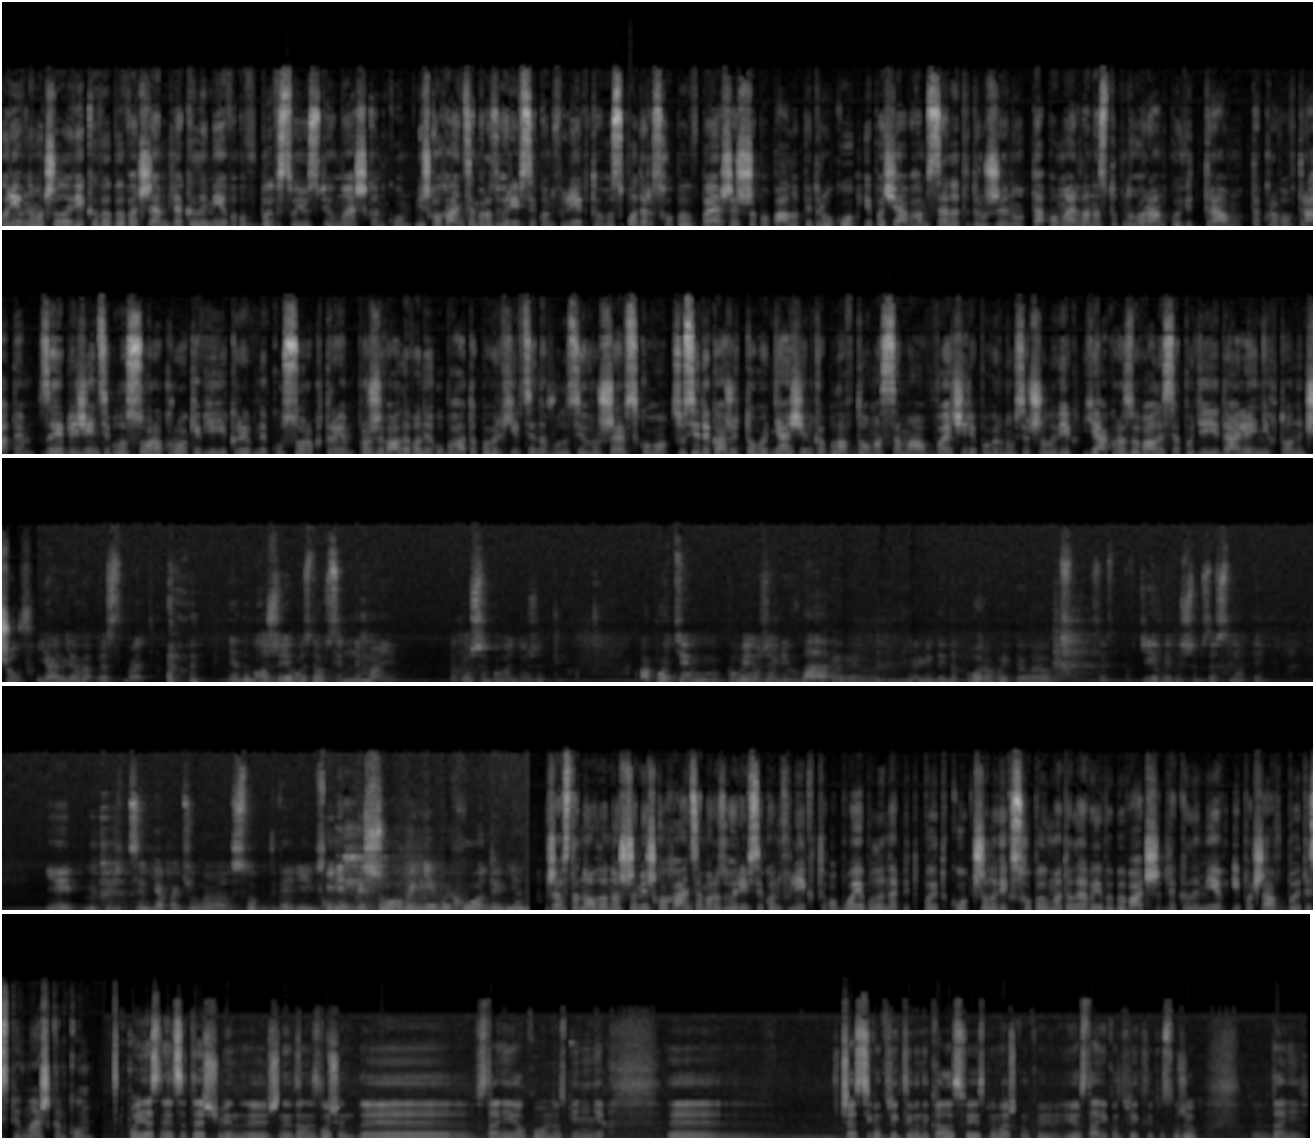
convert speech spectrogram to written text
У рівному чоловік вибивачем для килимів вбив свою співмешканку. Між коханцями розгорівся конфлікт. Господар схопив перше, що попало під руку, і почав гамселити дружину. Та померла наступного ранку від травм та крововтрати. Загиблій жінці було 40 років, її кривднику 43. Проживали вони у багатоповерхівці на вулиці Грушевського. Сусіди кажуть, того дня жінка була вдома сама. Ввечері повернувся чоловік. Як розвивалися події далі, ніхто не чув. Я лягала спати. Я думала, що його зовсім немає, тому що було дуже тихо. А потім, коли я вже лягла, е, я людина хвора, випила спортіли, щоб заснути. І перед цим я почула стук двері. Ілі прийшов, ілі виходив. Вже встановлено, що між коханцями розгорівся конфлікт. Обоє були на підпитку. Чоловік схопив металевий вибивач для килимів і почав бити співмешканку. Пояснюється те, що він е, вчинив даний злочин е, в стані алкогольного сп'яніння. Е, Часті конфлікти виникали своєю співмешканкою, і останній конфлікт послужив е, в даній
